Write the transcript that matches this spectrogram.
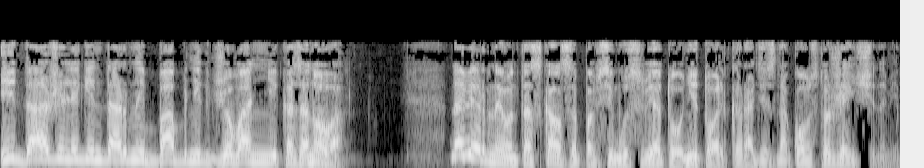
и даже легендарный бабник Джованни Казанова. Наверное, он таскался по всему свету не только ради знакомства с женщинами.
